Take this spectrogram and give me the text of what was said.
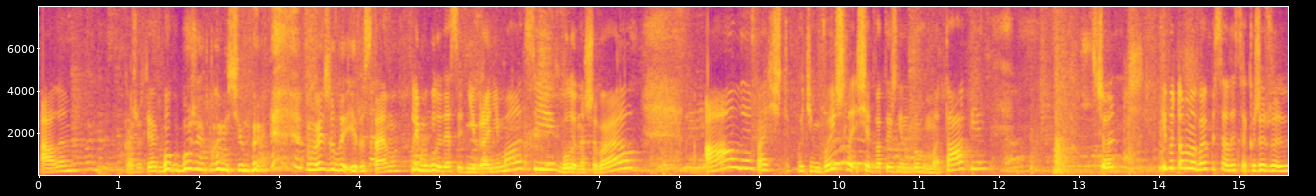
але кажуть, як Бог Божою помічю ми вижили і ростемо. Ми були 10 днів в реанімації, були на ШВЛ, але бачите, потім вийшла і ще два тижні на другому етапі. Все. І потім ми виписалися, каже, вже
